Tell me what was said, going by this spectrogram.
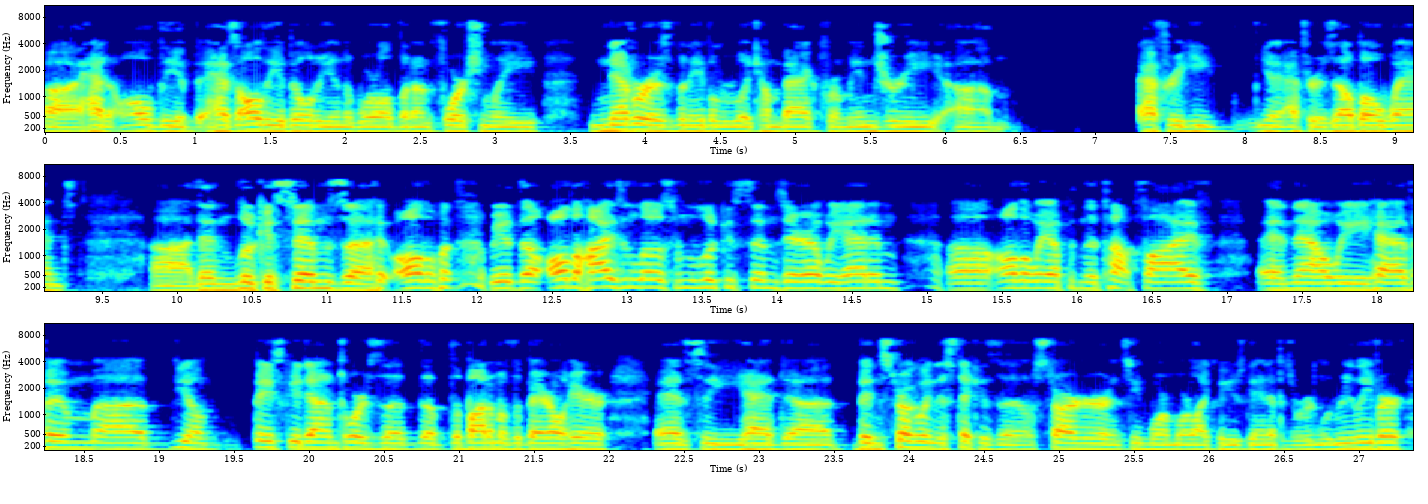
Uh, had all the has all the ability in the world, but unfortunately never has been able to really come back from injury. Um, after he, you know, after his elbow went. Uh, then Lucas Sims, uh, all the, we had the, all the highs and lows from the Lucas Sims era. We had him, uh, all the way up in the top five, and now we have him, uh, you know, basically down towards the, the, the, bottom of the barrel here as he had uh, been struggling to stick as a starter and seemed more and more likely he was going to end up as a reliever.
